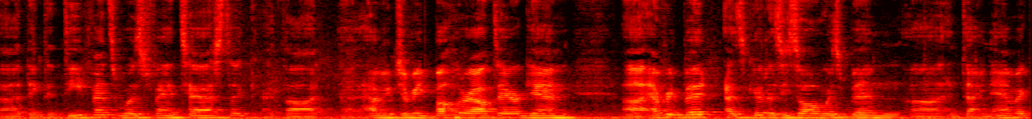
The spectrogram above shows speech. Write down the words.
Uh, I think the defense was fantastic. I thought uh, having Jimmy Butler out there again, uh, every bit as good as he's always been uh, and dynamic,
